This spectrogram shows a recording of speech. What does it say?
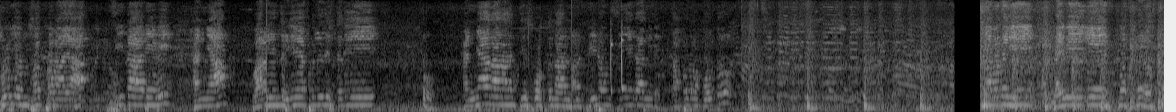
సూర్యవంశోద్భవాయ సీతాదేవి కన్యా వరేంద్రియ ప్రతిష్టది కన్యాదానాన్ని తీసుకొస్తున్నాను. మన శ్రీరామ్ సీఏ గారిని సంపదను కోరుతూ. దైవీ స్వస్థ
